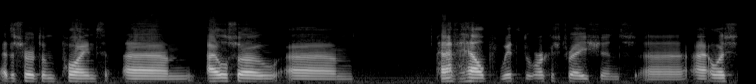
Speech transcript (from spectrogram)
at a certain point, um, I also um, have help with the orchestrations. Uh, I always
